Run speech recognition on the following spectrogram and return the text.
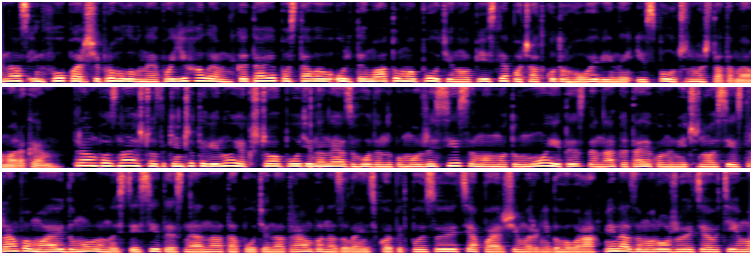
нас інфо перші про головне поїхали. Китай поставив ультиматум Путіну після початку торгової війни із Сполученими Штатами Америки. Трамп знає, що закінчити війну, якщо Путін не згоден допоможе Сі самому тому і тисне на Китай економічно. Сі з Трампом мають домовленості. Сі тисне на та Путіна Трампа на Зеленського підписуються перші мирні договора. Війна заморожується. Втім,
